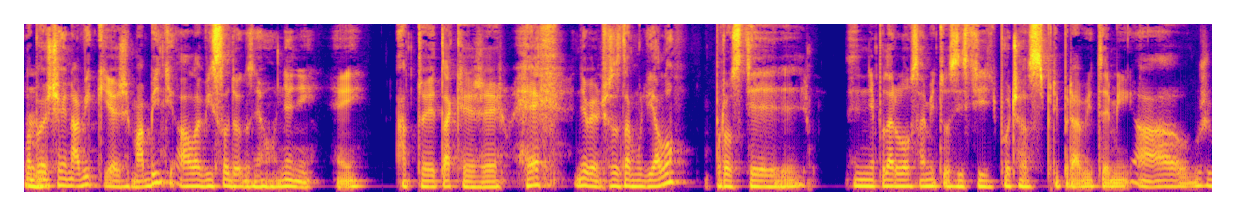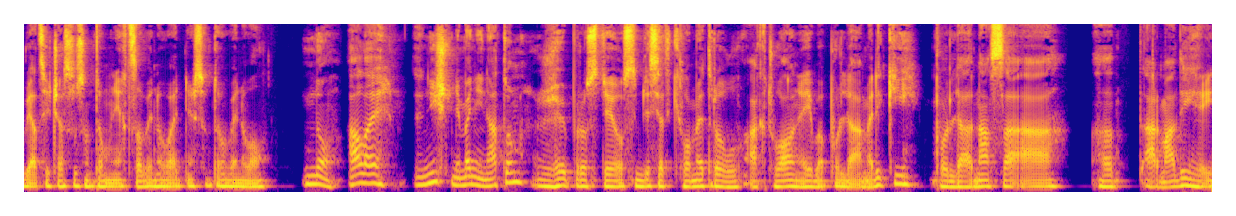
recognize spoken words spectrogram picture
Lebo mm. ešte aj na wiki je, že má byť, ale výsledok z neho není. Hej. A to je také, že hech, neviem, čo sa tam udialo. Proste Nepodarilo sa mi to zistiť počas prípravy témy a už viacej času som tomu nechcel venovať, než som tomu venoval. No, ale nič nemení na tom, že proste 80 km aktuálne iba podľa Ameriky, podľa NASA a armády, hej.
